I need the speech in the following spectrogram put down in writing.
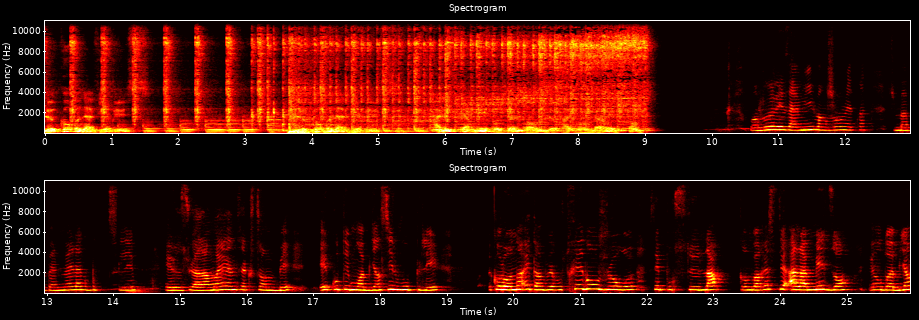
Le coronavirus. Le coronavirus. Allez fermer vos jeunes bandes de ragondins et sans... Bonjour les amis, bonjour maîtresse. Je m'appelle Melak Buxley et je suis à la moyenne section B. Écoutez-moi bien s'il vous plaît. Corona est un virus très dangereux. C'est pour cela qu'on doit rester à la maison et on doit bien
